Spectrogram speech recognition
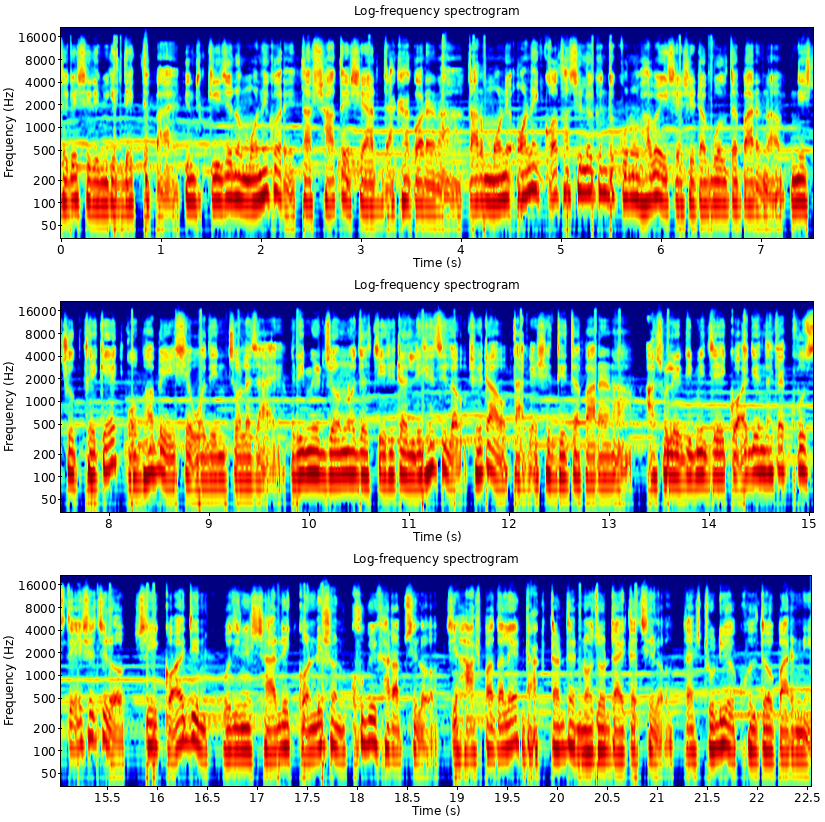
থেকে সে রিমিকে দেখতে পায়। কিন্তু কি যেন মনে করে তার সাথে সে আর দেখা করে না। তার মনে অনেক কথা ছিল কিন্তু কোনোভাবেই সে সেটা বলতে পারে না। নিশ্চুপ থেকে ওভাবেই সে ওদিন চলে যায়। রিমির জন্য যে চিঠিটা লিখেছিল, সেটাও তাকে সে দিতে পারে না। আসলে রিমি যে কয়েকদিন তাকে খুঁজতে এসেছিল, সেই কয়েকদিন ওদিনের শারীরিক কন্ডিশন খুবই খারাপ ছিল। সে হাসপাতালে ডাক্তারদের নজর দায়িত্ব ছিল, তাই স্টুডিও খুলতেও পারেনি।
